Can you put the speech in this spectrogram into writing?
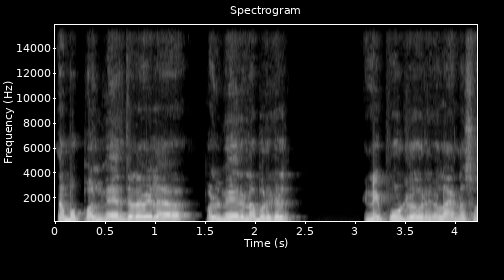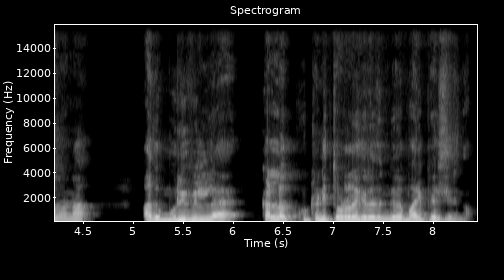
நம்ம பல்வேறு தடவையில் பல்வேறு நபர்கள் என்னை போன்றவர்கள்லாம் என்ன சொன்னோன்னா அது முறிவில்லை கள்ளக்கூட்டணி தொடர்கிறதுங்கிற மாதிரி பேசியிருந்தோம்.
